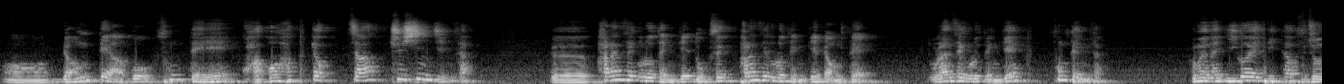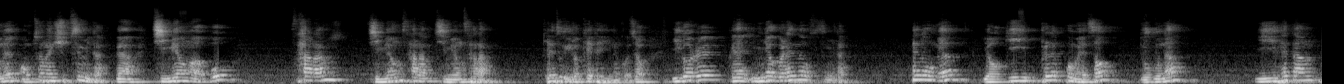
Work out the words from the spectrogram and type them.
어, 명대하고 송대의 과거 합격자 출신지입니다. 그 파란색으로 된 게 녹색 파란색으로 된 게 명대, 노란색으로 된 게 송대입니다. 그러면은 이거의 데이터 구조는 엄청나게 쉽습니다. 그냥 지명하고 사람, 지명, 사람, 지명, 사람 계속 이렇게 돼 있는 거죠. 이거를 그냥 입력을 해놓습니다. 해놓으면 여기 플랫폼에서 누구나 이 해당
